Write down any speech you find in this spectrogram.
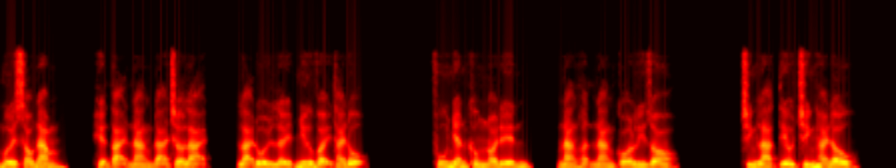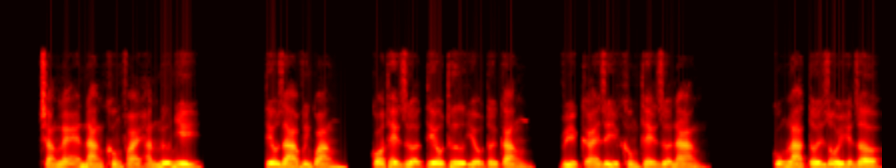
16 năm, hiện tại nàng đã trở lại, lại đổi lấy như vậy thái độ. Phu nhân không nói đến, nàng hận nàng có lý do. Chính là tiêu chính hải đâu. Chẳng lẽ nàng không phải hắn nữ nhi? Tiêu ra vinh quang, có thể dựa tiêu thư hiểu tới căng, vì cái gì không thể dựa nàng. Cũng là tới rồi hiện giờ,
